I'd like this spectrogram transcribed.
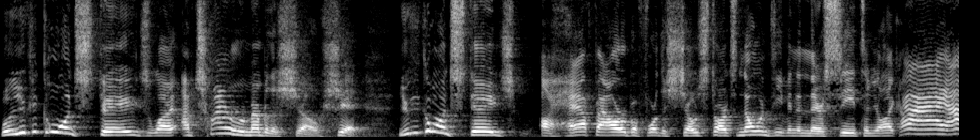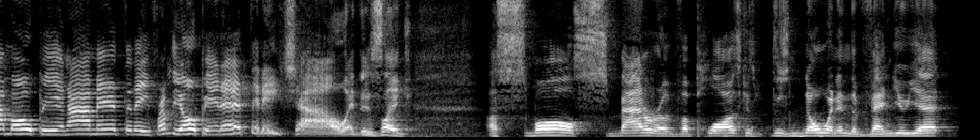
well, you could go on stage like I'm trying to remember the show. Shit. You could go on stage a half hour before the show starts. No one's even in their seats, and you're like, "Hi, I'm Opie, and I'm Anthony from the Opie and Anthony Show." And there's like a small smatter of applause because there's no one in the venue yet.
